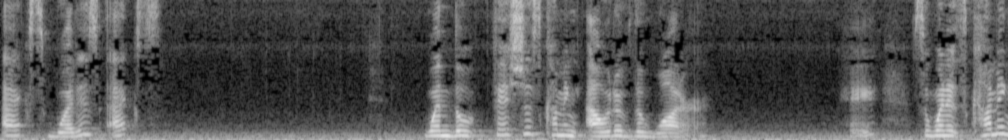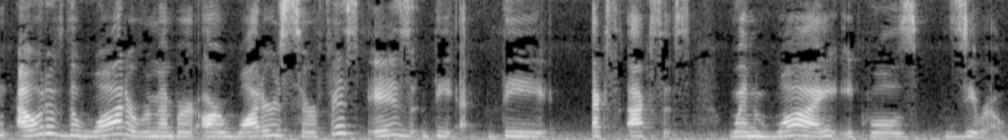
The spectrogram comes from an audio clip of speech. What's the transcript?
x, what is x? When the fish is coming out of the water. Okay, so when it's coming out of the water, remember our water's surface is the, the x-axis when y equals zero.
